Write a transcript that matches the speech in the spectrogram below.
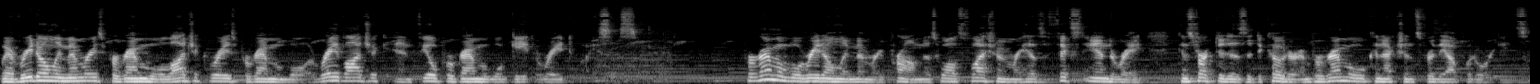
We have read-only memories, programmable logic arrays, programmable array logic, and field programmable gate array devices. Programmable read-only memory PROM, as well as flash memory, has a fixed AND array constructed as a decoder and programmable connections for the output OR gates.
